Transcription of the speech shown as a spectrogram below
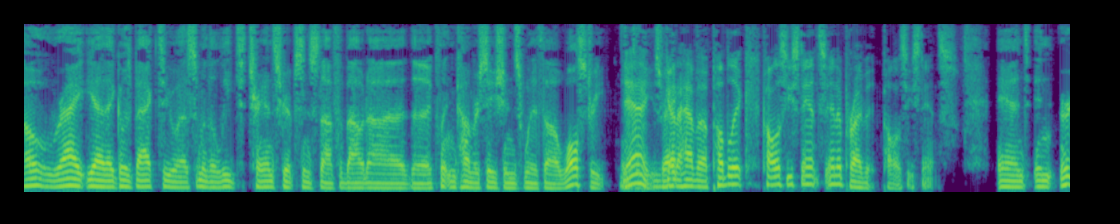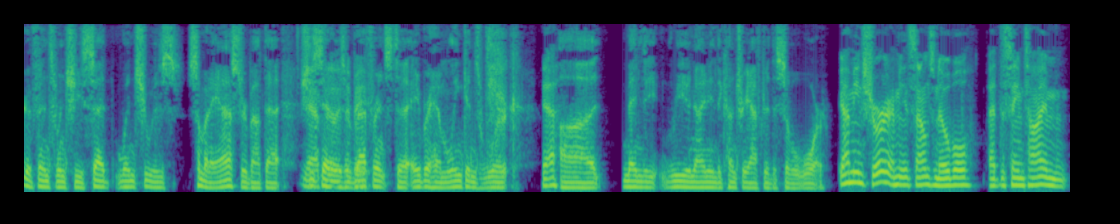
Oh, right. Yeah, that goes back to uh, some of the leaked transcripts and stuff about uh, the Clinton conversations with uh, Wall Street. Yeah, you've right? got to have a public policy stance and a private policy stance. And in her defense, when she said, when she was, somebody asked her about that, she Yeah, said it was a debate. reference to Abraham Lincoln's work, Yeah. uh, mending, reuniting the country after the Civil War. Yeah, I mean, sure. I mean, it sounds noble. At the same time,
